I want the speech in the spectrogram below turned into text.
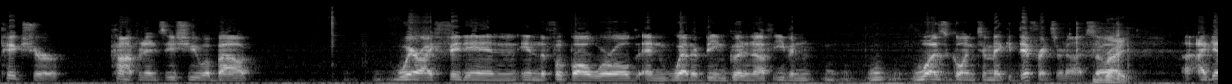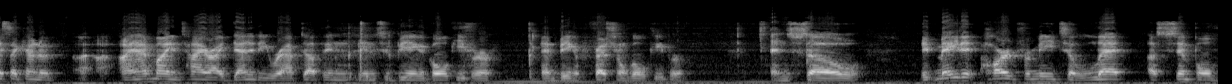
picture confidence issue about where I fit in in the football world and whether being good enough even was going to make a difference or not. So right. I, I guess I kind of I, had my entire identity wrapped up in into being a goalkeeper and being a professional goalkeeper, and so it made it hard for me to let a simple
